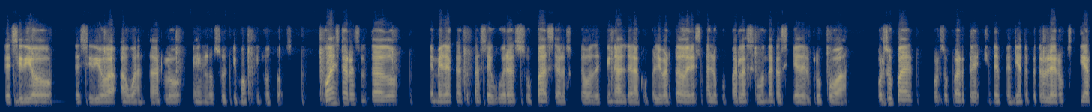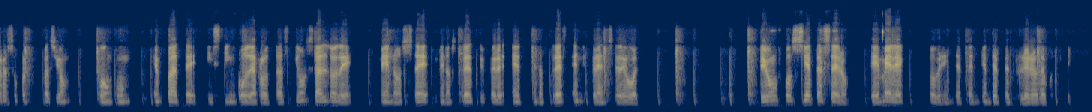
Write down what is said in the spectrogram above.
decidió, decidió aguantarlo en los últimos minutos. Con este resultado, Emelec asegura su pase a los octavos de final de la Copa Libertadores al ocupar la segunda casilla del Grupo A. Por su, por su parte, Independiente Petrolero cierra su participación con un empate y cinco derrotas y un saldo de menos, C, menos, 3, eh, menos 3 en diferencia de gol. Triunfo 7 a 0 de Emelec sobre Independiente Petrolero de Bolivia.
